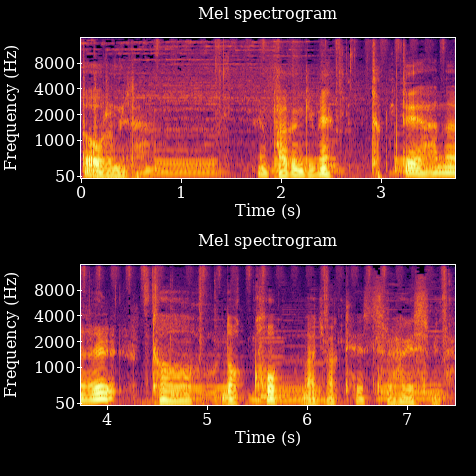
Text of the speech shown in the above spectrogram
떠오릅니다. 박은 김에 특대 하나를 더 넣고 마지막 테스트를 하겠습니다.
